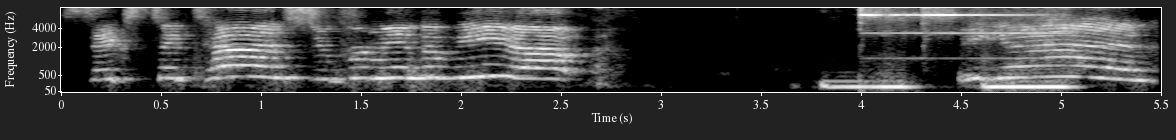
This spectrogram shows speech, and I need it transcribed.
Six to 10, Superman to V up. Begin.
